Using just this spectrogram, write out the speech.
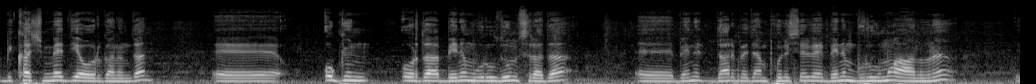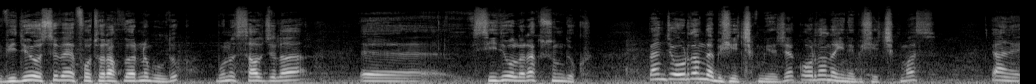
birkaç medya organından e, o gün orada benim vurulduğum sırada e, beni darp eden polisleri ve benim vurulma anını videosu ve fotoğraflarını bulduk. Bunu savcılığa e, CD olarak sunduk. Bence oradan da bir şey çıkmayacak. Oradan da yine bir şey çıkmaz. Yani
